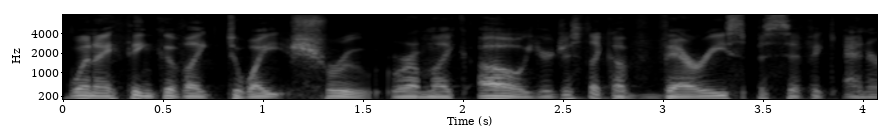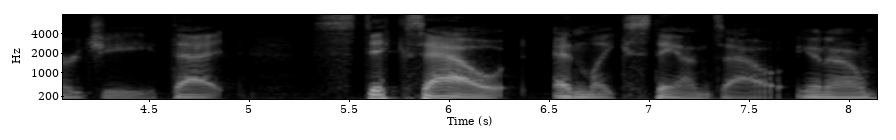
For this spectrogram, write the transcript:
when I think of like Dwight Schrute, where I'm like, oh, you're just like a very specific energy that sticks out and like stands out, you know?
